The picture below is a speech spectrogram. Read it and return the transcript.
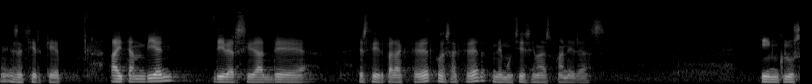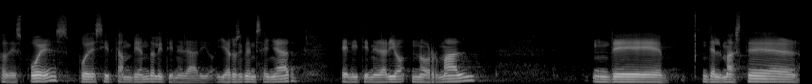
Es decir, que hay también diversidad de... Es decir, para acceder puedes acceder de muchísimas maneras. Incluso después puedes ir cambiando el itinerario. Y ahora os voy a enseñar el itinerario normal del Master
